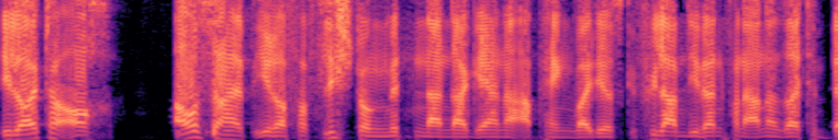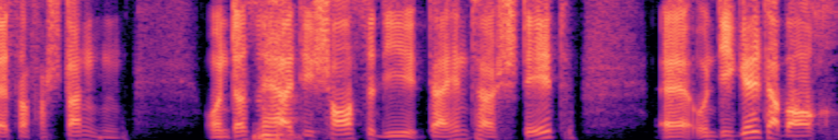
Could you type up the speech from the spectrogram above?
die Leute auch außerhalb ihrer Verpflichtungen miteinander gerne abhängen, weil die das Gefühl haben, die werden von der anderen Seite besser verstanden. Und das ist ja. halt die Chance, die dahinter steht. Äh, und die gilt aber auch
